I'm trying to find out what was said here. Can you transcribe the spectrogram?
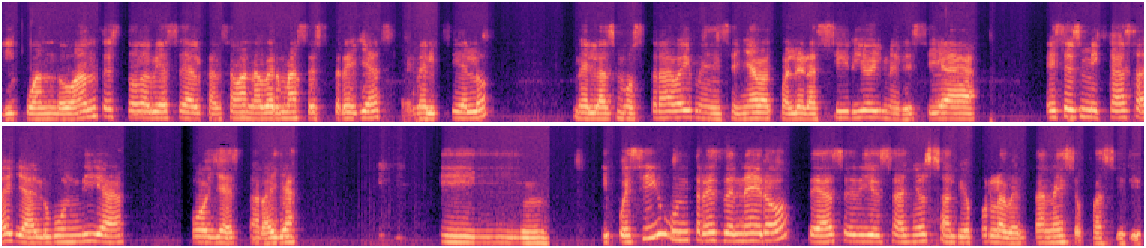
y cuando antes todavía se alcanzaban a ver más estrellas en el cielo, me las mostraba y me enseñaba cuál era Sirio y me decía, esa es mi casa y algún día voy a estar allá. Y, y pues sí, un 3 de enero de hace 10 años salió por la ventana y se fue a Sirio.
